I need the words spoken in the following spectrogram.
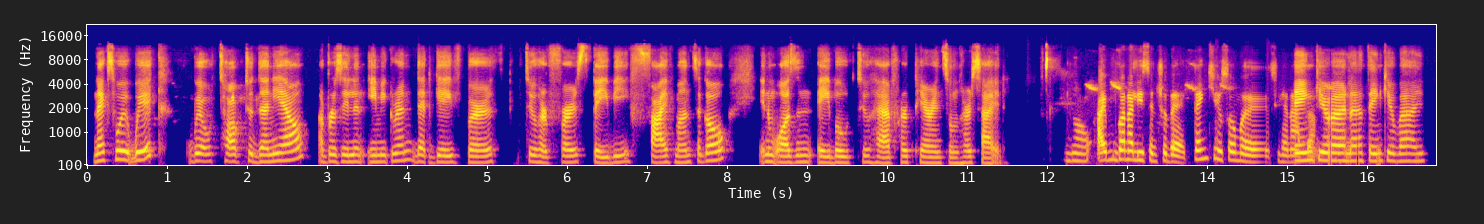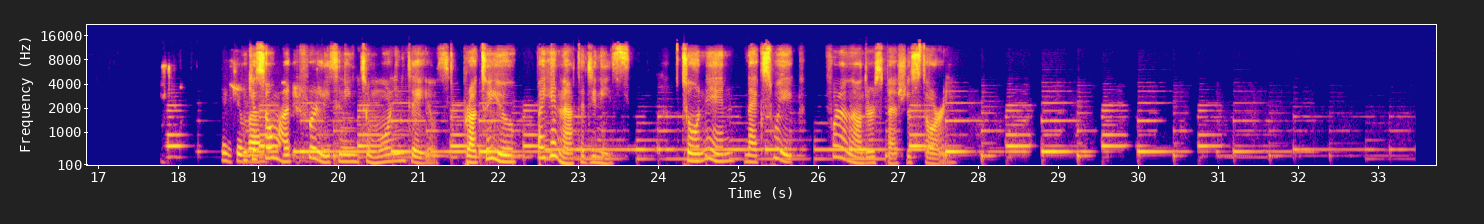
Next week, we'll talk to Danielle, a Brazilian immigrant that gave birth to her first baby five months ago and wasn't able to have her parents on her side. No, I'm gonna listen to that. Thank you so much, Renata. Thank you, Anna. Thank you. Bye. Thank you. Thank you so much for listening to Morning Tales, brought to you by Renata Diniz. Tune in next week for another special story.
